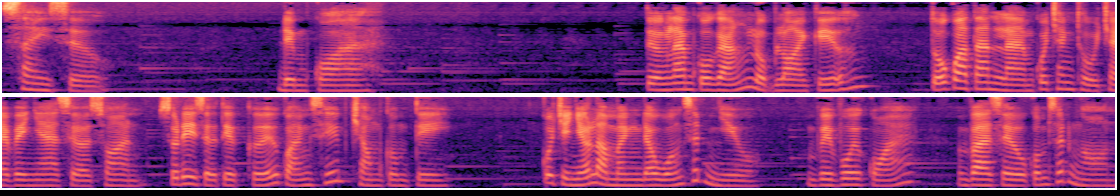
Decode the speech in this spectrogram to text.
Say rượu Đêm qua Tường Lam cố gắng lục lòi ký ức. Tối qua tan làm cô tranh thủ chạy về nhà sửa soạn Rồi đi dự tiệc cưới của anh sếp trong công ty. Cô chỉ nhớ là mình đã uống rất nhiều Vì vui quá Và rượu cũng rất ngon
